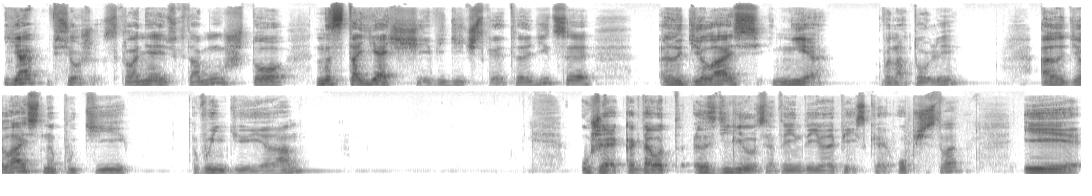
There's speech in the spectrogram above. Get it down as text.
Я все же склоняюсь к тому, что настоящая ведическая традиция родилась не в Анатолии, а родилась на пути в Индию и Иран, уже когда вот разделилось это индоевропейское общество, и,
